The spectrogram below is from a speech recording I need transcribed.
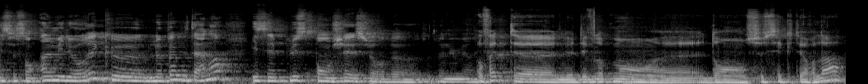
ils se sont améliorés que le peuple Tana il s'est plus penché sur le, le numérique? En fait, le développement dans ce secteur-là,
